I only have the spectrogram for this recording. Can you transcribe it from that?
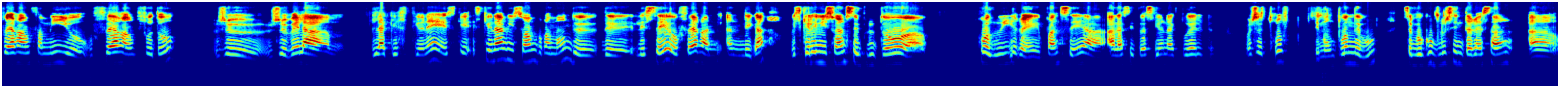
faire en famille ou faire en photo, je, je vais la, la questionner. Est-ce qu'on est qu'on a besoin vraiment de, de laisser faire un, un légat ou est-ce que le besoin c'est plutôt euh, produire et penser à, la situation actuelle? Moi, je trouve, de mon point de vue, c'est beaucoup plus intéressant à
